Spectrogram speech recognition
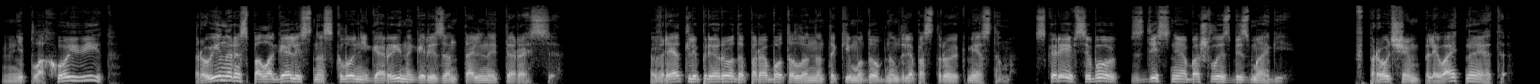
Неплохой вид. Руины располагались на склоне горы на горизонтальной террасе. Вряд ли природа поработала над таким удобным для построек местом. Скорее всего, здесь не обошлось без магии. Впрочем, плевать на это.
